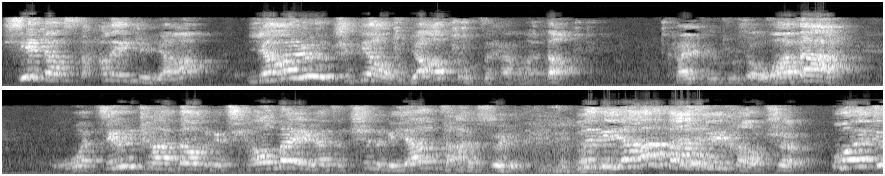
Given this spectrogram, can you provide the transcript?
县长杀了一只羊，羊肉吃掉，羊肚子还没到，开口就说王大。我经常到那个荞麦园子吃那个羊杂碎，那个羊杂碎好吃，我就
